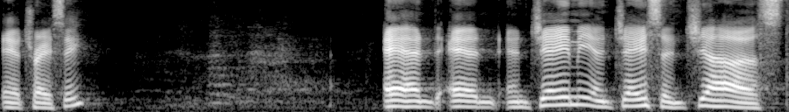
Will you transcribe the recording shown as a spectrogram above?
Aunt Tracy. and, and, and Jamie and Jason just,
